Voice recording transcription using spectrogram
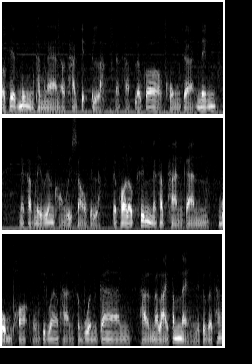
ประเภทมุ่งทำงานเอา Target เป็นหลักนะครับแล้วก็คงจะเน้นนะครับในเรื่องของ Result เป็นหลัก แต่พอเราขึ้นนะครับผ่านการบ่มเพาะ ผมคิดว่าผ่านขบวนการ ผ่านมาหลายตำแหน่งเนี่ยจนกระทั่ง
